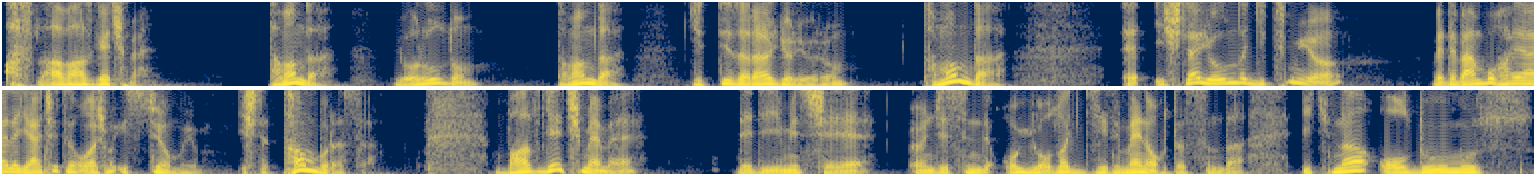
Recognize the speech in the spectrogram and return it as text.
Asla vazgeçme. Tamam da yoruldum. Tamam da ciddi zarar görüyorum. Tamam da e, işler yolunda gitmiyor ve de ben bu hayale gerçekten ulaşmak istiyor muyum? İşte tam burası. Vazgeçmeme dediğimiz şeye öncesinde o yola girme noktasında ikna olduğumuz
